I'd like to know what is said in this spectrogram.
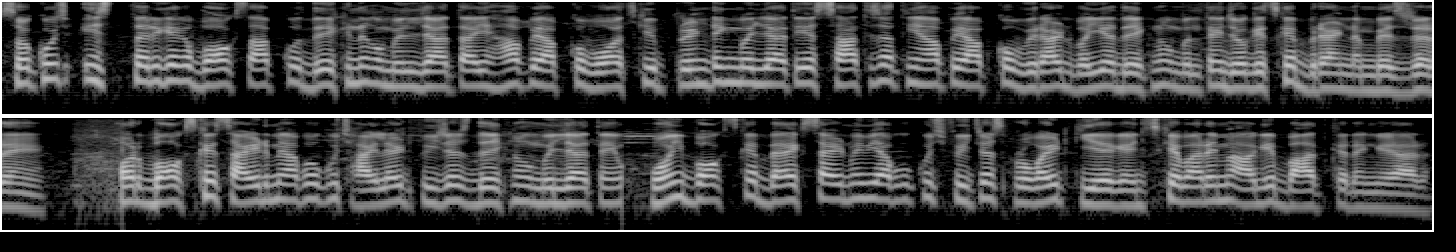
सो so, कुछ इस तरीके का बॉक्स आपको देखने को मिल जाता है। यहाँ पे आपको वॉच की प्रिंटिंग मिल जाती है। साथ ही साथ यहाँ पे आपको विराट भैया देखने को मिलते हैं जो कि इसके ब्रांड एम्बेसडर हैं। और बॉक्स के साइड में आपको कुछ हाईलाइट फीचर्स देखने को मिल जाते हैं। वहीं बॉक्स के बैक साइड में भी आपको कुछ फीचर्स प्रोवाइड किए गए जिसके बारे में आगे बात करेंगे यार।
